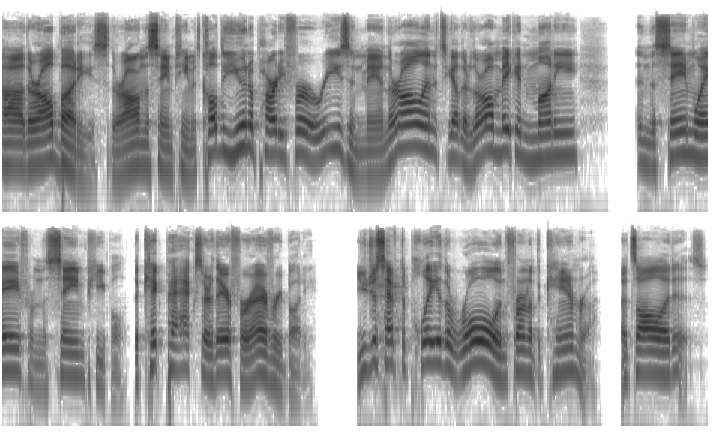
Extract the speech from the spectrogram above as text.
uh, they're all buddies. They're all on the same team. It's called the Uniparty for a reason, man. They're all in it together. They're all making money in the same way from the same people. The kickbacks are there for everybody. You just have to play the role in front of the camera. That's all it is.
